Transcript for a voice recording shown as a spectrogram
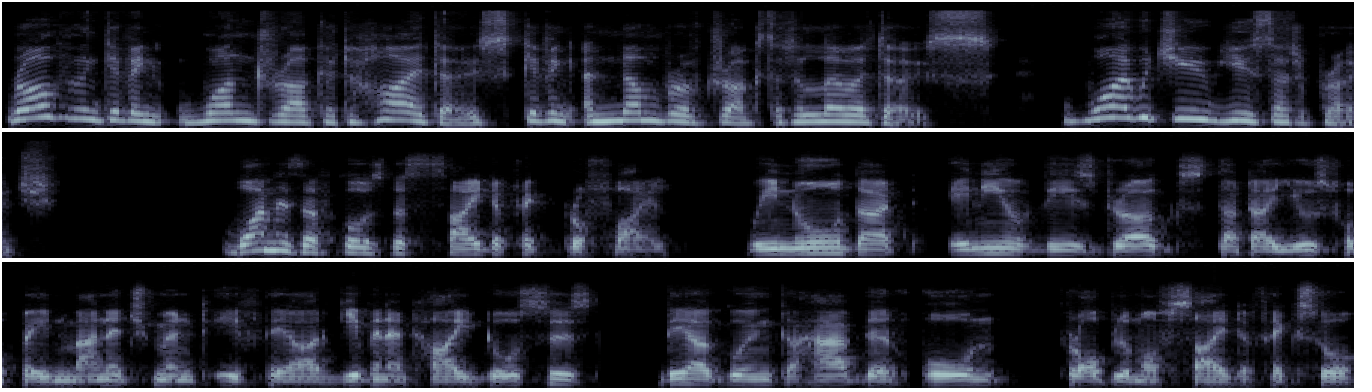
rather than giving one drug at a higher dose, giving a number of drugs at a lower dose. Why would you use that approach? One is, of course, the side effect profile. We know that any of these drugs that are used for pain management, if they are given at high doses, they are going to have their own problem of side effects. So,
